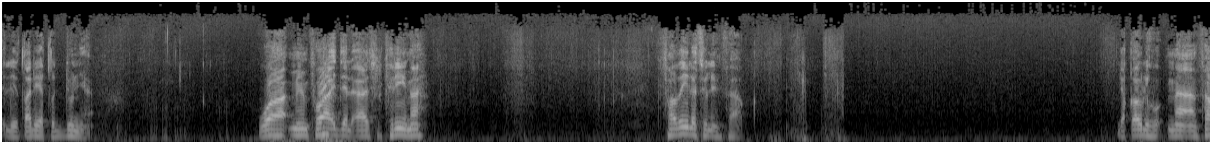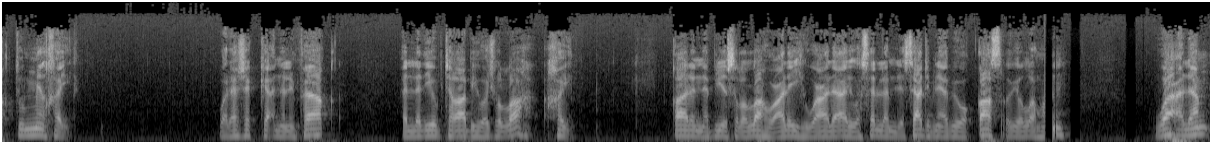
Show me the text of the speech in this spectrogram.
لطريق الدنيا. ومن فوائد الآية الكريمة فضيلة الإنفاق. لقوله ما أنفقتم من خير. ولا شك أن الإنفاق الذي يبتغى به وجه الله خير. قال النبي صلى الله عليه وعلى آله وسلم لسعد بن أبي وقاص رضي الله عنه واعلم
